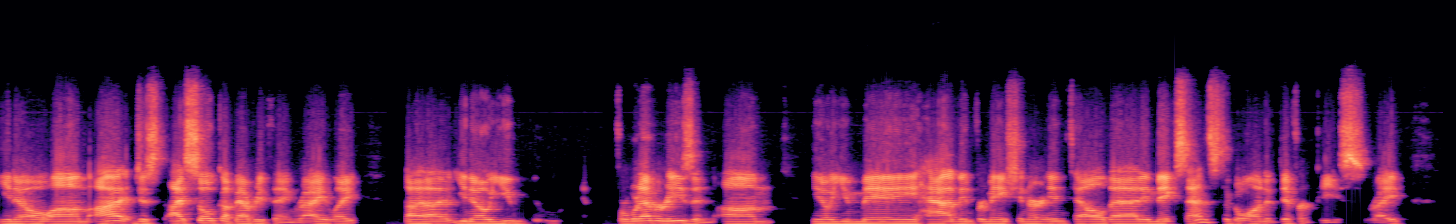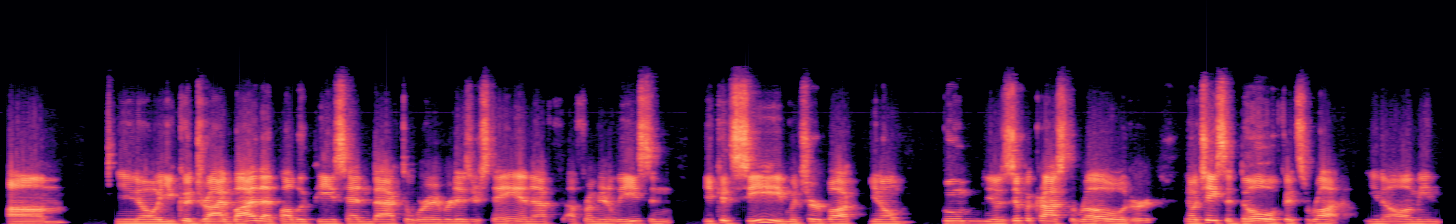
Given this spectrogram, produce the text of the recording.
You know, um, I just I soak up everything, right? Like, uh, you know, you for whatever reason, um, you know, you may have information or intel that it makes sense to go on a different piece, right? Um, you know, you could drive by that public piece heading back to wherever it is you're staying uh, from your lease, and you could see mature buck, you know, boom, you know, zip across the road or, you know, chase a doe if it's rut. You know, I mean,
